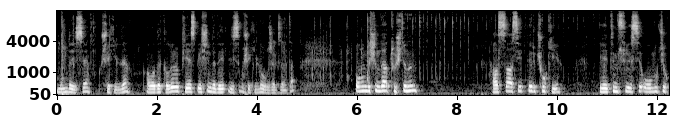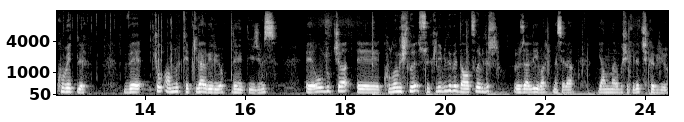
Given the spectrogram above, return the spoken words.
Bunda ise bu şekilde havada kalıyor ve PS5'in de denetlisi bu şekilde olacak zaten. Onun dışında tuşların hassasiyetleri çok iyi. İletim süresi oldukça kuvvetli ve çok anlık tepkiler veriyor denetleyicimiz. E, oldukça e, kullanışlı, sökülebilir ve dağıtılabilir özelliği var. Mesela yanlar bu şekilde çıkabiliyor.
